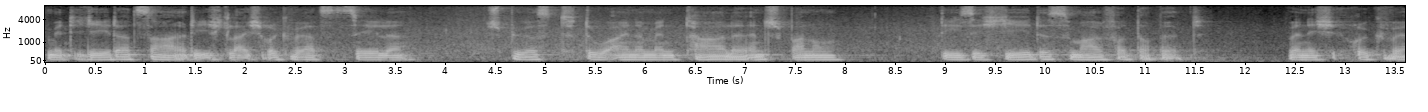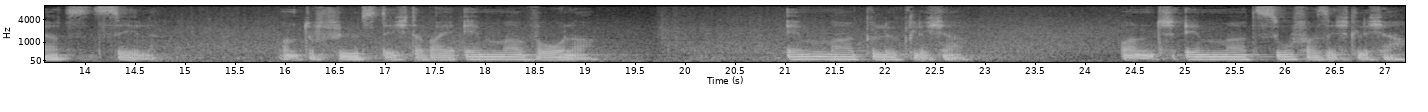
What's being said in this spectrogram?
Mit jeder Zahl, die ich gleich rückwärts zähle, spürst du eine mentale Entspannung, die sich jedes Mal verdoppelt, wenn ich rückwärts zähle. Und du fühlst dich dabei immer wohler, immer glücklicher und immer zuversichtlicher.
